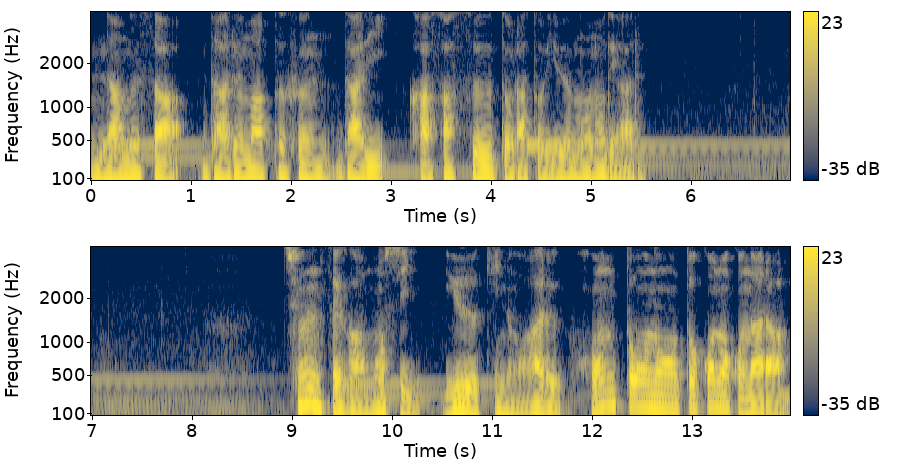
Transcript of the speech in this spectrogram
ナムサ・ダルマプフン・ダリ・カサスートラというものである。チュンセがもし勇気のある本当の男の子なら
